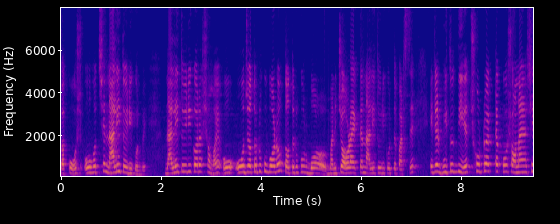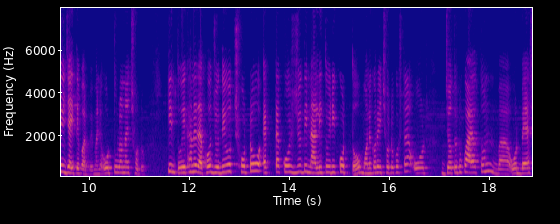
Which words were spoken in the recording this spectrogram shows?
বা কোষ, ও হচ্ছে নালি তৈরি করবে। নালি তৈরি করার সময় ও ও যতটুকু বড় ততটুকু মানে চওড়া একটা নালি তৈরি করতে পারছে। এটার ভিতর দিয়ে ছোট একটা কোষ অনায়াসেই যাইতে পারবে মানে ওর তুলনায় ছোট। কিন্তু এখানে দেখো যদিও ছোট একটা কোষ যদি নালি তৈরি করতো, মনে করো এই ছোট কোষটা ওর যতটুকু আয়তন বা ওর ব্যাস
